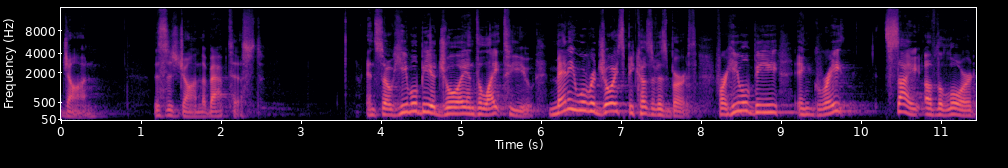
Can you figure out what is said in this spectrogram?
John. This is John the Baptist. And so he will be a joy and delight to you. Many will rejoice because of his birth, for he will be in great sight of the Lord,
